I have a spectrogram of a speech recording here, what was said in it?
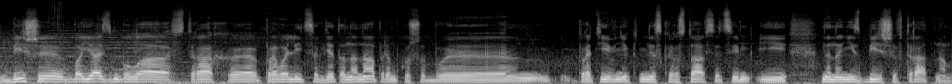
більше боязнь була страх е, провалитися десь на напрямку, щоб е, противник не скористався цим і не наніс більше втрат нам.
